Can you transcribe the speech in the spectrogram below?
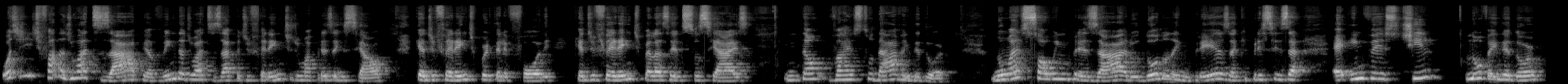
Hoje a gente fala de WhatsApp, a venda de WhatsApp é diferente de uma presencial, que é diferente por telefone, que é diferente pelas redes sociais. Então, vai estudar, vendedor. Não é só o empresário, o dono da empresa, que precisa é, investir no vendedor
